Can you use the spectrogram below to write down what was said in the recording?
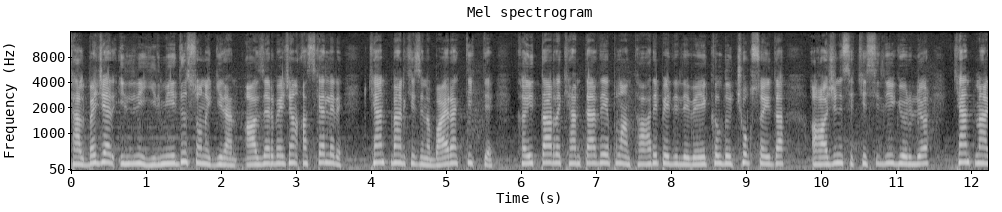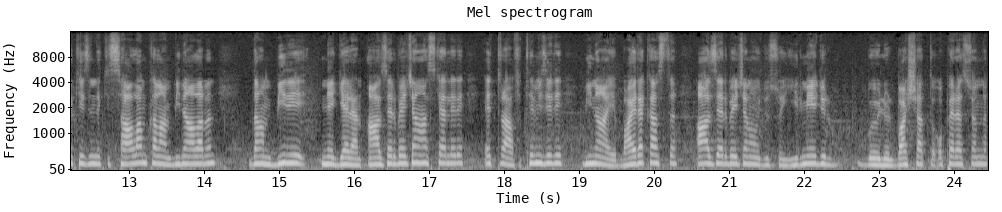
Kalbecer ilini 27 yıl sonra giren Azerbaycan askerleri kent merkezine bayrak dikti. Kayıtlarda kentlerde yapılan tahrip edildiği ve yıkıldığı çok sayıda ağacın ise kesildiği görülüyor. Kent merkezindeki sağlam kalan binaların dan birine gelen Azerbaycan askerleri etrafı temizledi. Binayı bayrak astı. Azerbaycan ordusu 27 Eylül Eylül başlattığı operasyonda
